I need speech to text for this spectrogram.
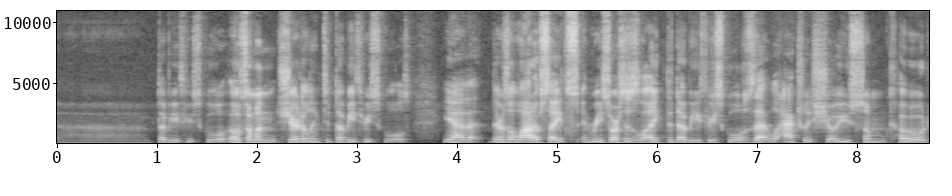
uh, W3 School. Oh, someone shared a link to W3 Schools. Yeah, that, there's a lot of sites and resources like the W3 Schools that will actually show you some code.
